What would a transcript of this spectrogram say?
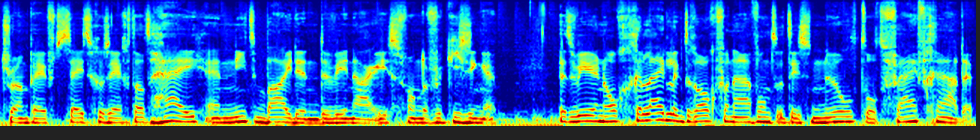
Trump heeft steeds gezegd dat hij en niet Biden de winnaar is van de verkiezingen. Het weer nog geleidelijk droog vanavond. Het is 0 tot 5 graden.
